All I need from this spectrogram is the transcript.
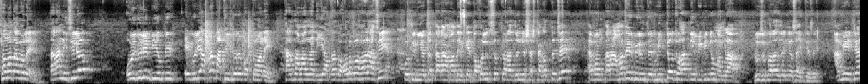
ক্ষমতা বলে তারা নিছিল। ওইগুলি বিএমপির এগুলি আমরা বাতিল করে বর্তমানে খাজনা বাজনা দিয়ে আমরা দখল বহলে আছি। প্রতিনিয়ত তারা আমাদেরকে দখল উচ্ছেদ করার জন্য চেষ্টা করতেছে। এবং তারা আমাদের বিরুদ্ধে মিথ্যা জোহাত দিয়ে বিভিন্ন মামলা রুজু করার জন্য চাইতেছে। আমি এটা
